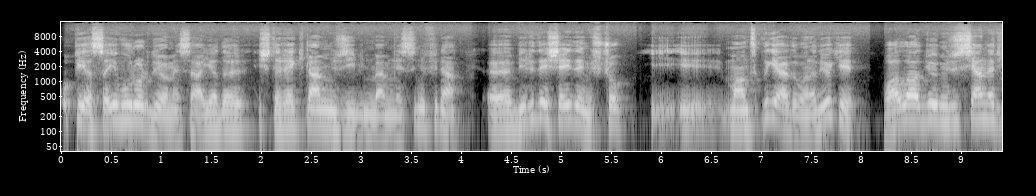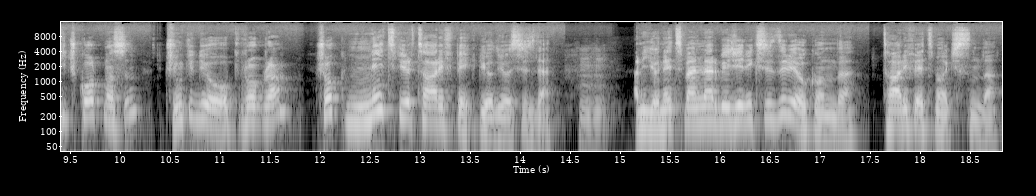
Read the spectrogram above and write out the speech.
O piyasayı vurur diyor mesela ya da işte reklam müziği bilmem nesini filan. Ee, biri de şey demiş çok e, mantıklı geldi bana diyor ki vallahi diyor müzisyenler hiç korkmasın. Çünkü diyor o program çok net bir tarif bekliyor diyor sizden. Hani yönetmenler beceriksizdir ya o konuda tarif etme açısından.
